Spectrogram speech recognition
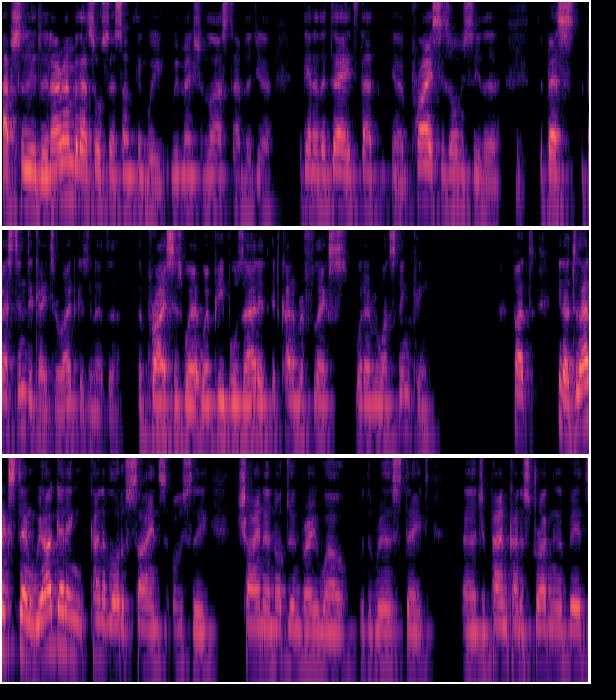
Absolutely, and I remember that's also something we we mentioned last time that you know at the end of the day it's that you know price is obviously the the best the best indicator, right? Because you know the the price is where where people's at. It it kind of reflects what everyone's thinking. But you know to that extent, we are getting kind of a lot of signs. Obviously, China not doing very well with the real estate. Uh, Japan kind of struggling a bit.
